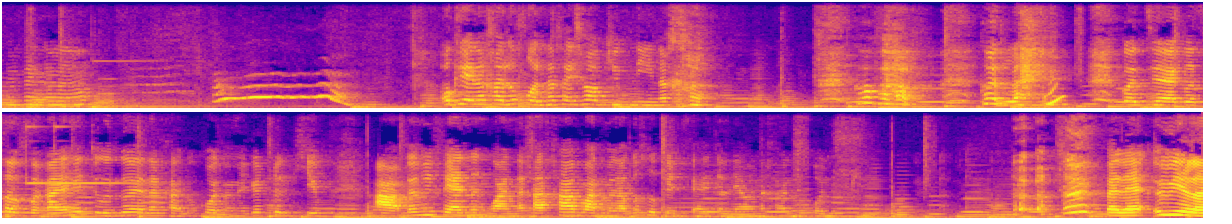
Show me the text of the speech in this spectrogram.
เป็นแฟนกันแล้ว โอเคนะคะ ทุกคนถ้าใครชอบคลิปนี้นะคะ ก็ฝากกดไลค์กดแชร์กด subscribe ให้จูนด้วยนะคะ ทุกคนอันนี้ก็คือคลิปอาบได้มีแฟนหนึ่งวันนะคะข้ามวันมาแล้วก็คือเป็นแฟนกันแล้วนะคะ ทุกคน ไปแล้วไม่มีอะไร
